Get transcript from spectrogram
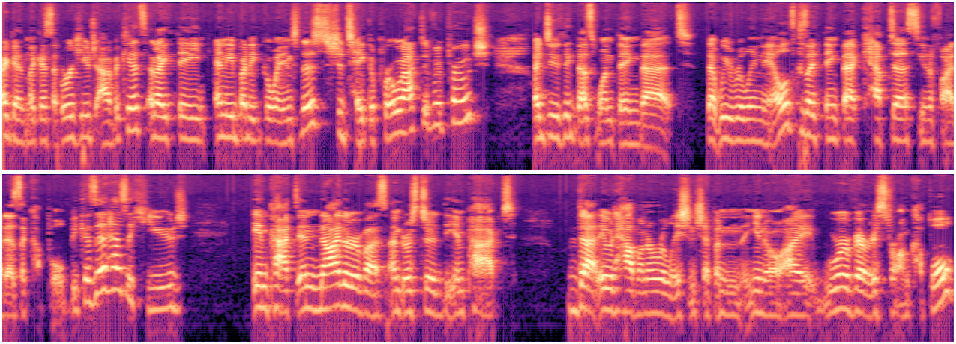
again, like I said, we're huge advocates. And I think anybody going into this should take a proactive approach. I do think that's one thing that, that we really nailed because I think that kept us unified as a couple because it has a huge impact and neither of us understood the impact that it would have on a relationship and you know i we're a very strong couple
